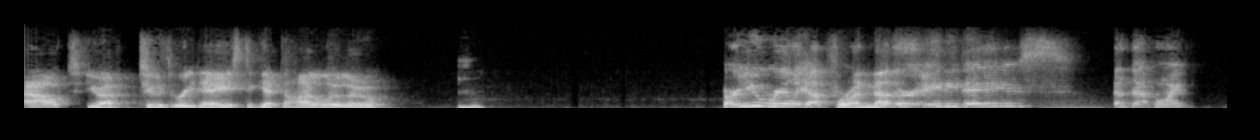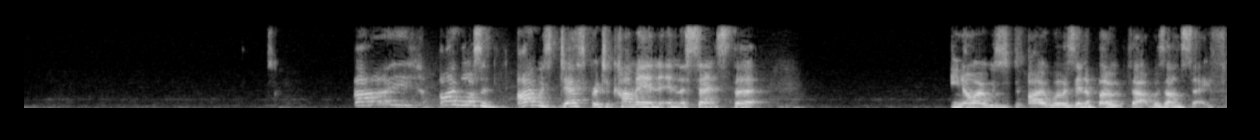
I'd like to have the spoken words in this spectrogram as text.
out. You have two, three days to get to Honolulu. Mhm. Are you really up for another 80 days at that point? I I wasn't I was desperate to come in in the sense that you know I was I was in a boat that was unsafe.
